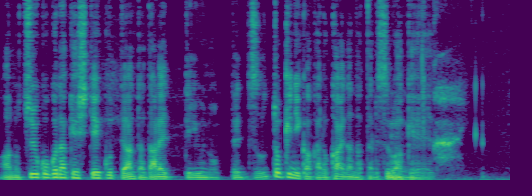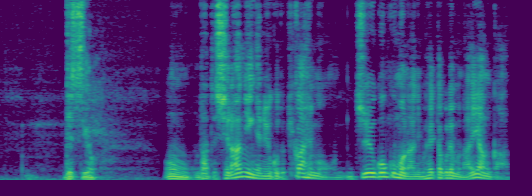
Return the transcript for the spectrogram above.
あの、忠告だけしていくってあんた誰っていうのってずっと気にかかる階段だったりするわけですよ。うん。だって知らん人間の言うこと聞かへんもん。忠告も何もへったくれもないやんか。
